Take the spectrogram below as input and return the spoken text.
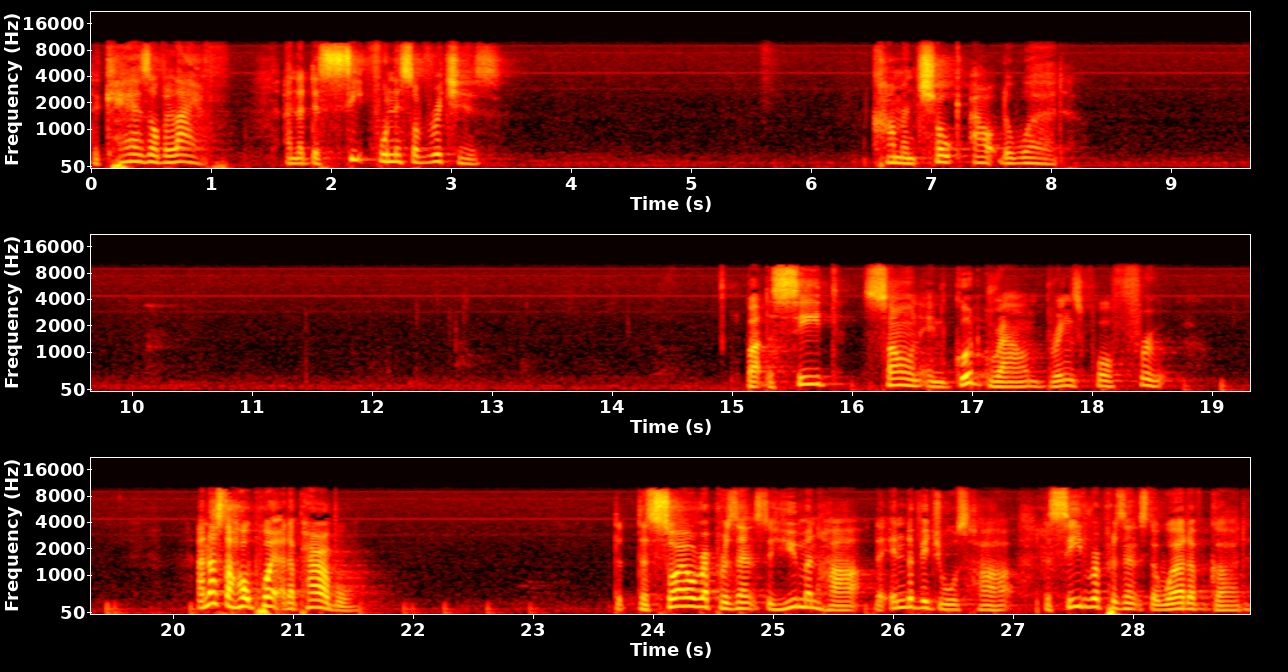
The cares of life and the deceitfulness of riches come and choke out the word. But the seed sown in good ground brings forth fruit. And that's the whole point of the parable. The, the soil represents the human heart, the individual's heart. The seed represents the word of God.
